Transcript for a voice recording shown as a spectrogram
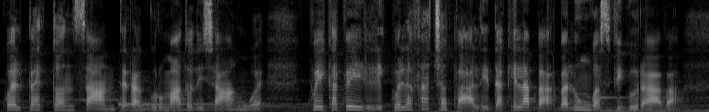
Quel petto ansante, raggrumato di sangue, quei capelli, quella faccia pallida che la barba lunga sfigurava.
